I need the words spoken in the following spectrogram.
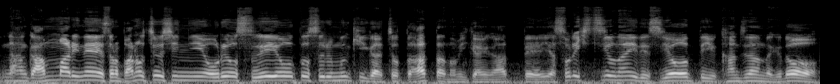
なんかあんまりね、その場の中心に俺を据えようとする向きがちょっとあった飲み会があって、いや、それ必要ないですよっていう感じなんだけど、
